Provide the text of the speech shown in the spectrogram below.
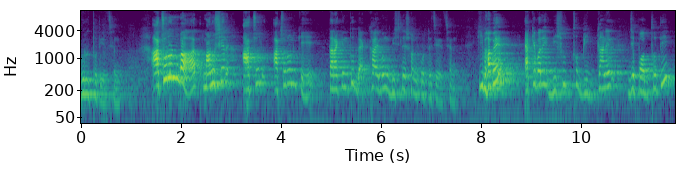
গুরুত্ব দিয়েছেন। আচরণবাদ মানুষের আচর আচরণকে তারা কিন্তু ব্যাখ্যা এবং বিশ্লেষণ করতে চেয়েছেন। কীভাবে? একেবারে বিশুদ্ধ বিজ্ঞানের যে পদ্ধতি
